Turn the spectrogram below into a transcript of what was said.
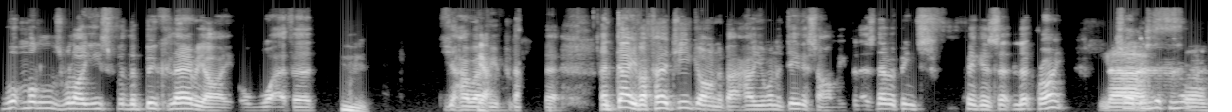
what models will I use for the Bucellarii or whatever, Hmm. however Yeah. you pronounce it. And Dave, I've heard you go on about how you want to do this army, but there's never been figures that look right. No, So I've been looking uh,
